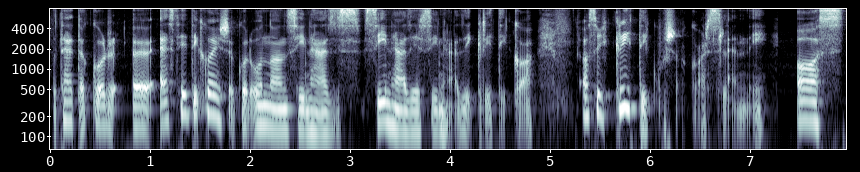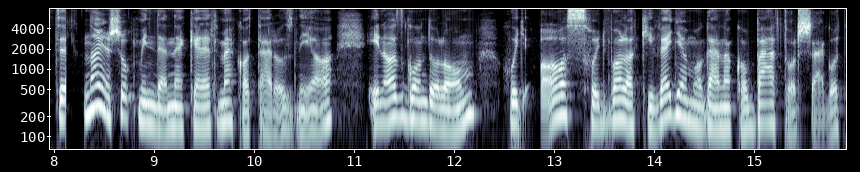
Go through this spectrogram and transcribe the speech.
Tehát akkor ö, esztétika, és akkor onnan színház, színház és színházi kritika. Az, hogy kritikus akarsz lenni, azt nagyon sok mindennek kellett meghatároznia. Én azt gondolom, hogy az, hogy valaki vegye magának a bátorságot,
